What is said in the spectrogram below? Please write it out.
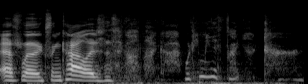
athletics in college, and I was like, "Oh my god, what do you mean it's not your turn?"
